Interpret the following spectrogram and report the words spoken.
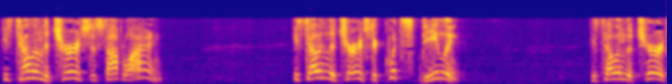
He's telling the church to stop lying. He's telling the church to quit stealing. He's telling the church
